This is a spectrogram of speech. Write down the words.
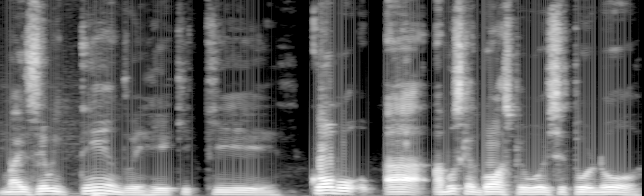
Mas eu entendo, Henrique, que como a, a música gospel hoje se tornou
